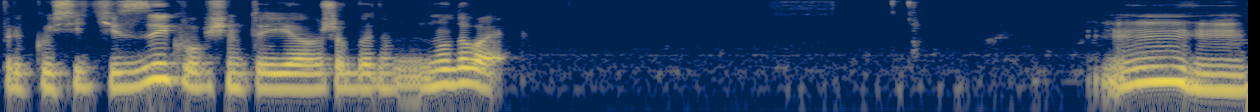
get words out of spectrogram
Прикусить язык, в общем-то, я уже об этом... Ну, давай. Угу.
